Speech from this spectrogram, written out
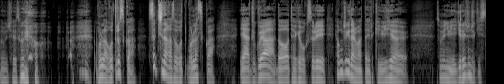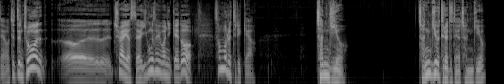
어, 죄송해요. 몰라, 못 들었을 거야. 쓱 지나가서 못, 몰랐을 거야. 야, 누구야? 너 되게 목소리 형중이 닮았다. 이렇게 유희열 선배님이 얘기를 해준 적이 있어요. 어쨌든 좋은, 어, try였어요. 2032번님께도 선물을 드릴게요. 전기요. 전기요 드려도 돼요, 전기요?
